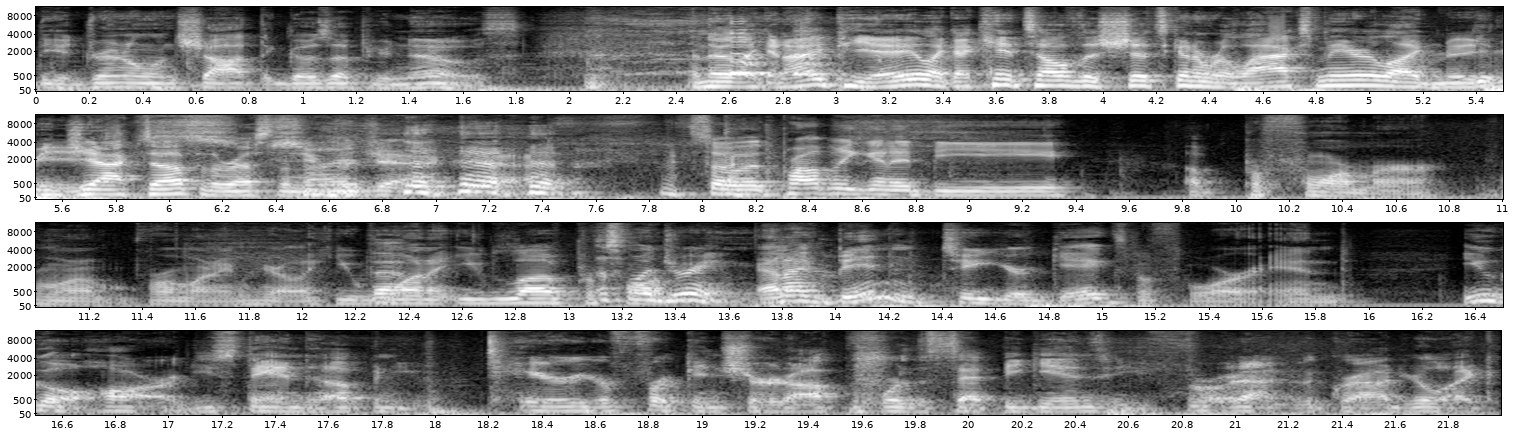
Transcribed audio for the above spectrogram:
the adrenaline shot that goes up your nose, and they're like an IPA. Like I can't tell if this shit's gonna relax me or like get me jacked up for the rest of the Super night. jacked, yeah. So it's probably going to be a performer from what, from what I'm hearing. Like you want to, you love performing. that's my dream, And I've been to your gigs before, and you go hard. You stand up and you tear your freaking shirt off before the set begins, and you throw it out into the crowd. You're like,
